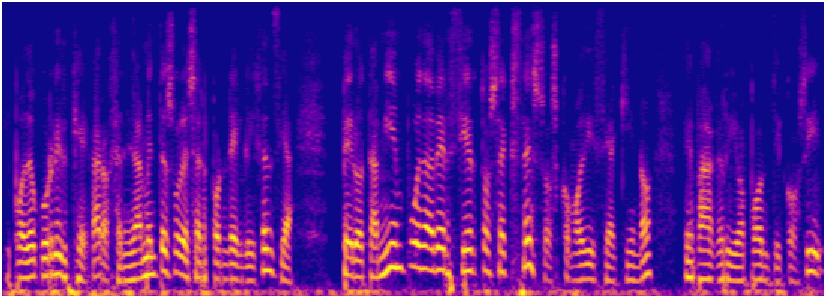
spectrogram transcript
y puede ocurrir que, claro, generalmente suele ser por negligencia, pero también puede haber ciertos excesos, como dice aquí, ¿no? Evagrio póntico, sí,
